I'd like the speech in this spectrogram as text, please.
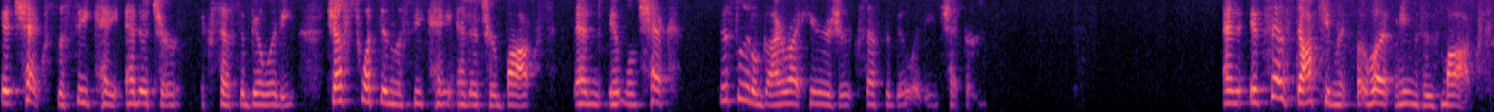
It checks the CK editor accessibility, just what's in the CK editor box and it will check this little guy right here is your accessibility checker. And it says document, but what it means is box.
